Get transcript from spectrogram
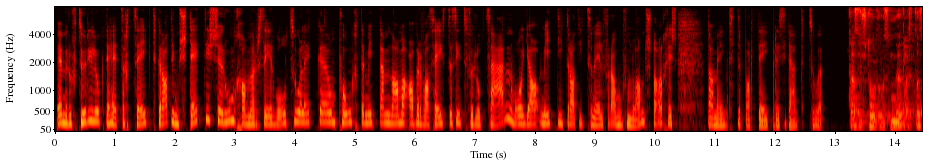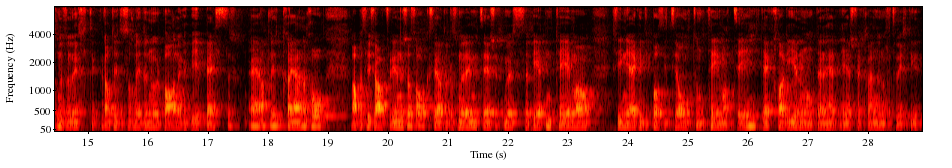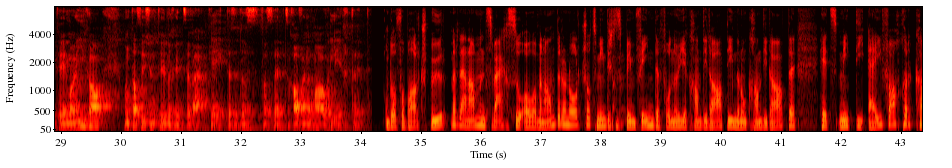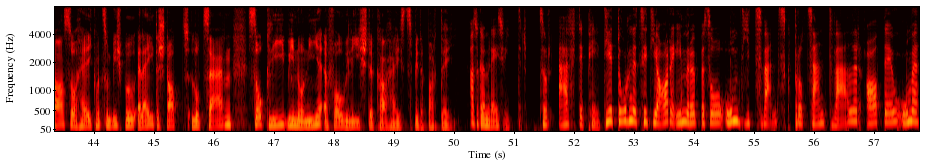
Wenn man auf Zürich schaut, dann hat sich gezeigt, gerade im städtischen Raum kann man sehr wohl zulegen und punkten mit dem Namen. Aber was heisst das jetzt für Luzern, wo ja Mitte traditionell vor allem auf dem Land stark ist? Da meint der Parteipräsident dazu. Das ist durchaus möglich, dass man vielleicht gerade in so in den urbanen Gebieten besser äh, an die Leute herankommen kann. Aber es war auch früher schon so, gewesen, oder, dass wir immer zuerst müssen bei jedem Thema seine eigene Position zum Thema C deklarieren und dann erst können auf das richtige Thema eingehen. Und das ist natürlich jetzt ein Weg Also das, das hat sich auf einmal erleichtert. Und offenbar spürt man den Namenswechsel auch an einem anderen Ort schon. Zumindest beim Finden von neuen Kandidatinnen und Kandidaten hat es Mitte einfacher gehabt. So hat man zum Beispiel allein in der Stadt Luzern so gleich wie noch nie eine volle Liste gehabt, heisst es bei der Partei. Also gehen wir eins weiter zur FDP. Die turnen seit Jahren immer etwa so um die 20% Wähleranteil herum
